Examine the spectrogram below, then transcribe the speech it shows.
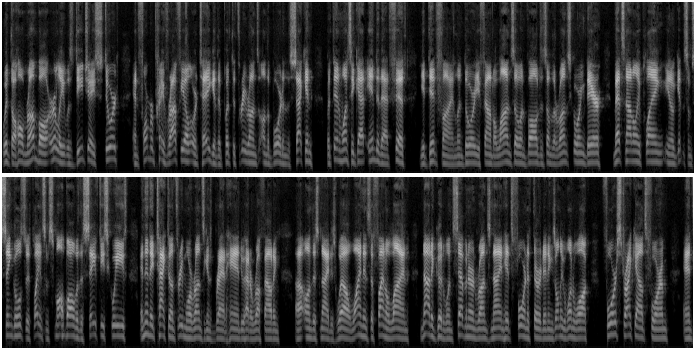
with the home run ball early. It was DJ Stewart and former Brave Rafael Ortega that put the three runs on the board in the second. But then once he got into that fifth, you did find Lindor. You found Alonso involved in some of the run scoring there. Mets not only playing, you know, getting some singles, they're playing some small ball with a safety squeeze, and then they tacked on three more runs against Brad Hand, who had a rough outing uh, on this night as well. Winans the final line, not a good one. Seven earned runs, nine hits, four in a third innings, only one walk, four strikeouts for him, and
